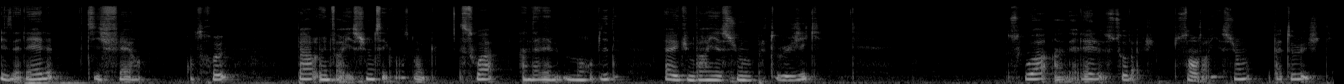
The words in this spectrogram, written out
Les allèles diffèrent entre eux par une variation de séquence. Donc, soit un allèle morbide, avec une variation pathologique, soit un allèle sauvage, sans variation pathologique.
